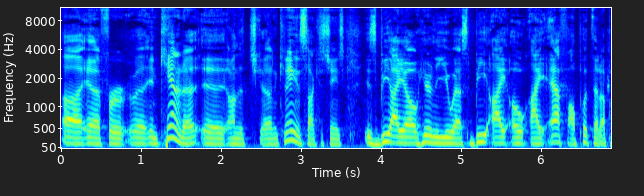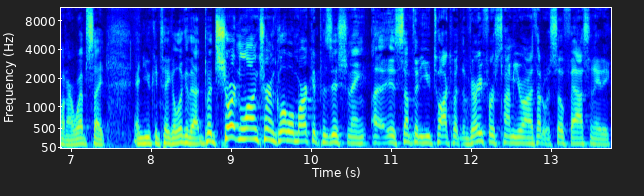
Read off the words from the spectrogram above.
uh, uh, for uh, in Canada uh, on, the, on the Canadian Stock Exchange is BIO. Here in the U.S., BIOIF. I'll put that up on our website, and you can take a look at that. But short and long term global market positioning uh, is something you talked about the very first time you were on. I thought it was so fascinating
